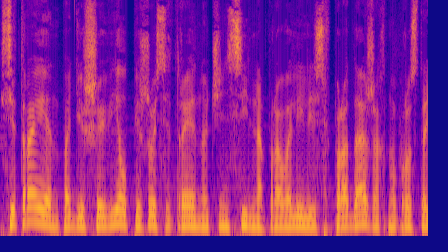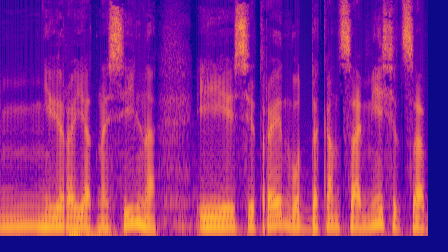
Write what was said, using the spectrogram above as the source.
Citroën подешевел, Peugeot Citroën очень сильно провалились в продажах, ну просто невероятно сильно, и Citroën вот до конца месяца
